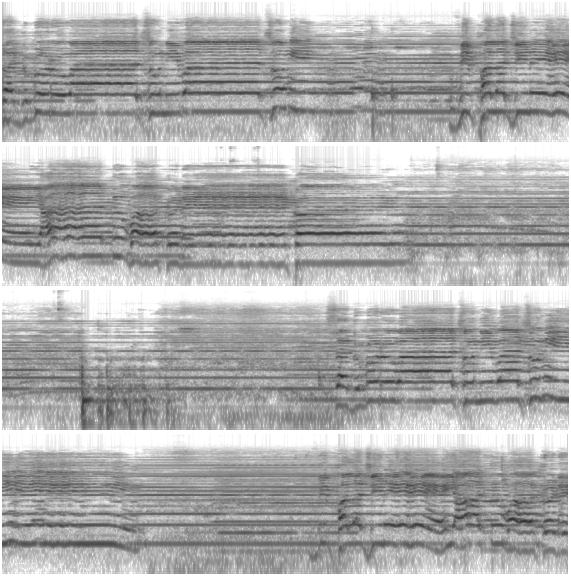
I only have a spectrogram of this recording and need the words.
सद्गुरु वाचुनी वाचुनी विफल जिणे यात वाकडे सद्गुरु वाचुनी वाचुनी. विफल जिणे यात वाकडे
